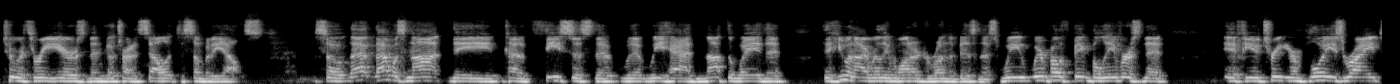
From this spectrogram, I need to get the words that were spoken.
two or three years, and then go try to sell it to somebody else so that that was not the kind of thesis that that we had, not the way that that Hugh and I really wanted to run the business. We we're both big believers that if you treat your employees right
